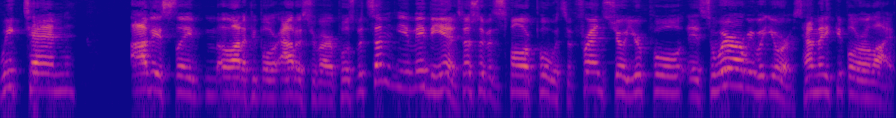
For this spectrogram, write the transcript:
Week ten, obviously, a lot of people are out of Survivor pools, but some you may be in, especially if it's a smaller pool with some friends. Joe, your pool is. So where are we with yours? How many people are alive?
